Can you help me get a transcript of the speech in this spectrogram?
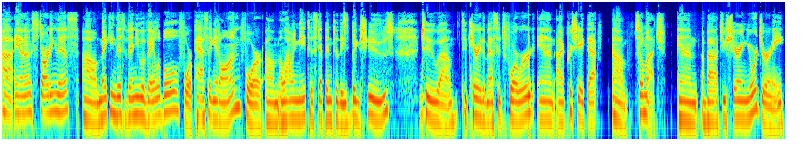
uh, Anna, starting this, um, making this venue available, for passing it on, for um, allowing me to step into these big shoes to um, to carry the message forward, and I appreciate that um, so much and about you sharing your journey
